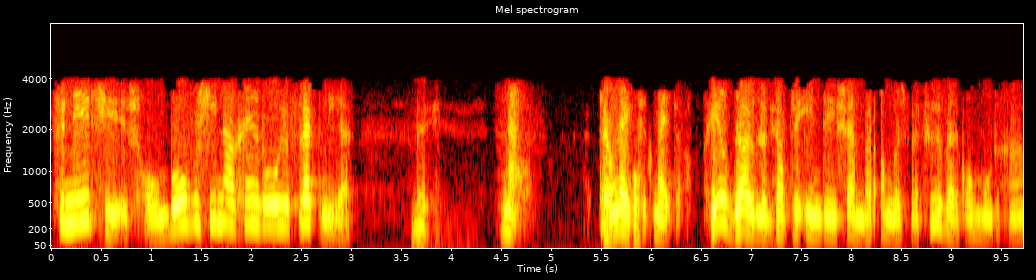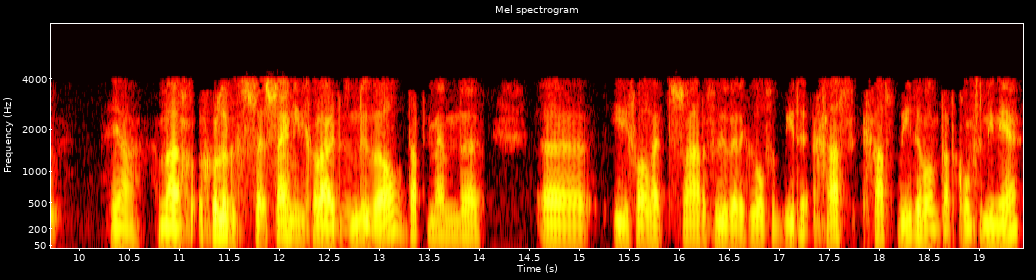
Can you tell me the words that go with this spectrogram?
Venetië is schoon. Boven China geen rode vlek meer. Nee. Nou, dan lijkt ook- het mij toch heel duidelijk dat we in december anders met vuurwerk om moeten gaan. Ja, nou g- gelukkig zijn die geluiden er nu wel. Dat men eh, eh, in ieder geval het zware vuurwerk wil verbieden. Gaat, gaat verbieden, want dat komt er niet meer.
